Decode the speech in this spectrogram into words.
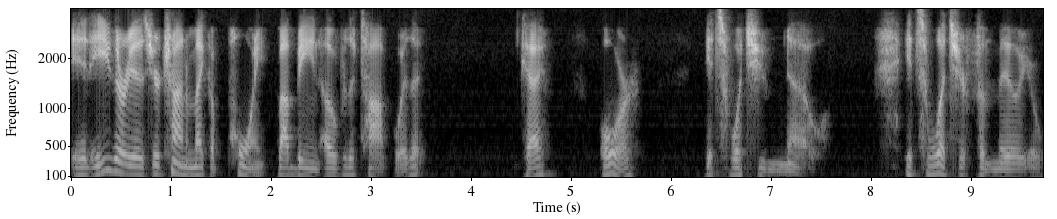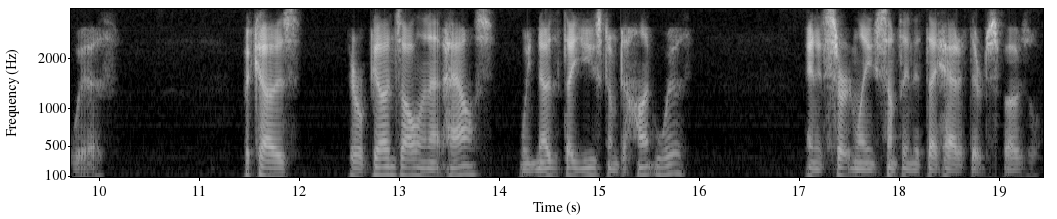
it either is you're trying to make a point by being over the top with it, okay? Or it's what you know, it's what you're familiar with. Because there were guns all in that house. We know that they used them to hunt with and it's certainly something that they had at their disposal.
